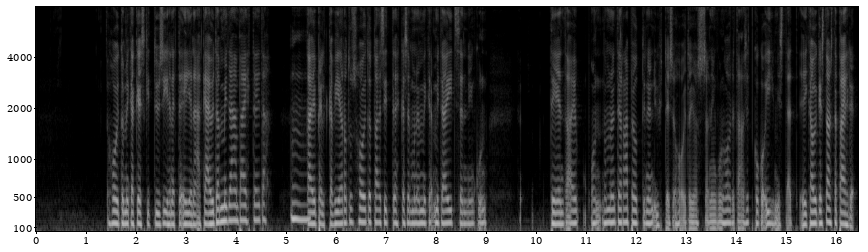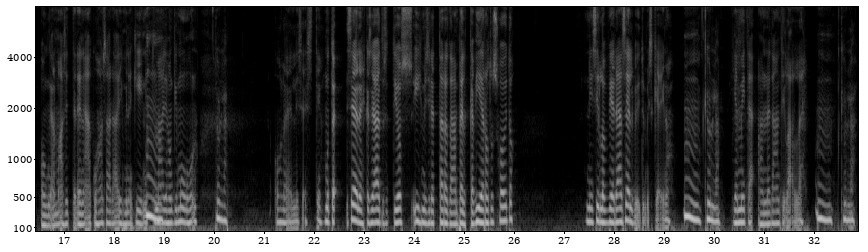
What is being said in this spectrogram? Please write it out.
hoito, mikä keskittyy siihen, että ei enää käytä mitään päihteitä mm. tai pelkkä vierotushoito tai sitten ehkä semmoinen, mikä, mitä itse niin kuin teen tai on tämmöinen terapeuttinen yhteisöhoito, jossa niin kuin hoidetaan sitten koko ihmistä, Et eikä oikeastaan sitä päihdeongelmaa sitten enää, kunhan saadaan ihminen kiinnittymään mm. johonkin muuhun. Kyllä oleellisesti. Mutta se on ehkä se ajatus, että jos ihmisille tarjotaan pelkkä vierotushoito, niin silloin viedään selviytymiskeino. Mm, kyllä. Ja mitä annetaan tilalle. Mm, kyllä.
